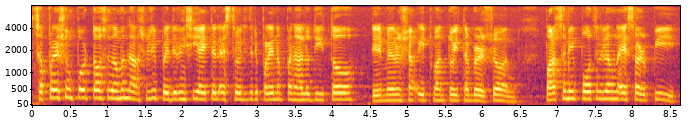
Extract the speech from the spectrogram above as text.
Sa presyong 4,000 naman actually pwede rin si Itel S23 pa rin ang panalo dito. Dahil meron siyang 8128 na version. Para sa may potri lang na SRP.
